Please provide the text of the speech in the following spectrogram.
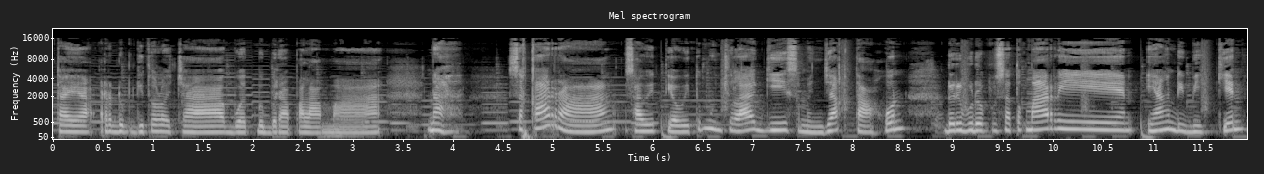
kayak redup gitu loh Ca buat beberapa lama. Nah sekarang Sawit Yow itu muncul lagi semenjak tahun 2021 kemarin yang dibikin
